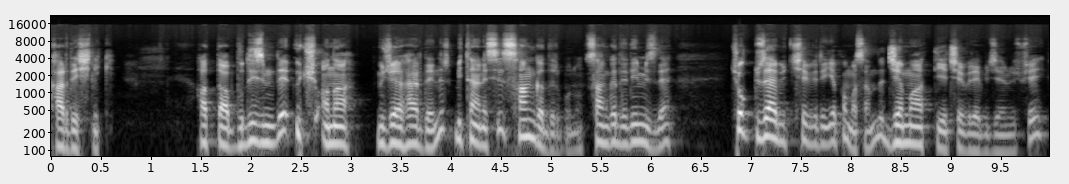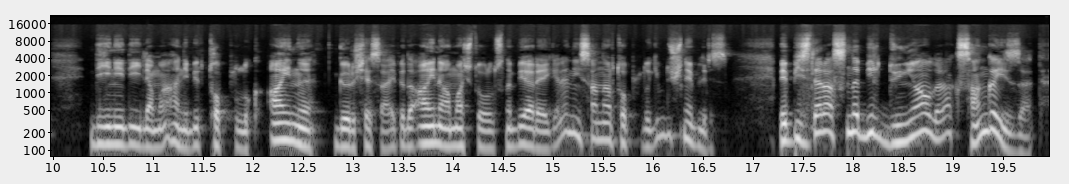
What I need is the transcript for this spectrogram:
kardeşlik. Hatta Budizm'de üç ana mücevher denir. Bir tanesi Sanga'dır bunun. Sanga dediğimizde çok güzel bir çeviri yapamasam da cemaat diye çevirebileceğimiz bir şey. Dini değil ama hani bir topluluk, aynı görüşe sahip ya da aynı amaç doğrultusunda bir araya gelen insanlar topluluğu gibi düşünebiliriz. Ve bizler aslında bir dünya olarak Sanga'yız zaten.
